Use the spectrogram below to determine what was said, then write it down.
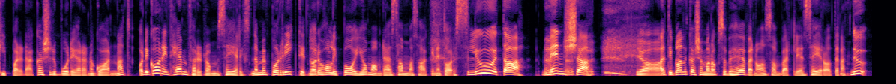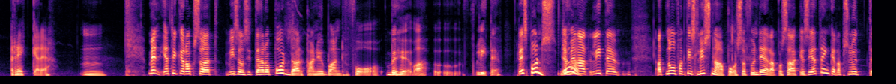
skippa det där, kanske du borde göra något annat. Och det går inte hem förrän de säger liksom, nej men på riktigt, nu har du hållit på att jobba om den här samma saken ett år. Sluta! människa. ja. Att ibland kanske man också behöver någon som verkligen säger åt en att nu räcker det. Mm. Men jag tycker också att vi som sitter här och poddar kan ju ibland få behöva uh, lite respons. Jag ja. menar lite att någon faktiskt lyssnar på oss och funderar på saker. Så jag tänker absolut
